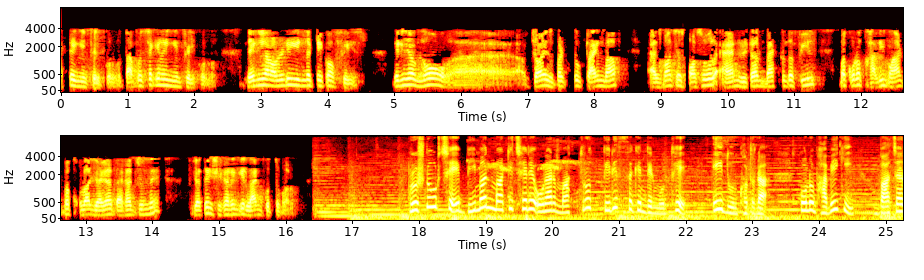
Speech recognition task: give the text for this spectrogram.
একটা ইঞ্জিন ফেল করব, তারপর সেকেন্ড ইঞ্জিন ফেল করব then you are already in the take off phase then you have no choice but to climb up as much as possible and return back to the field বা কোনো খালি মাঠ বা খোলা জায়গা দেখার জন্য যাতে সেখানে গিয়ে ল্যান্ড করতে পারো। প্রশ্ন উঠছে বিমান মাটি ছেড়ে ওড়ার মাত্র তিরিশ সেকেন্ডের মধ্যে এই দুর্ঘটনা কোনোভাবেই কি বাঁচার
